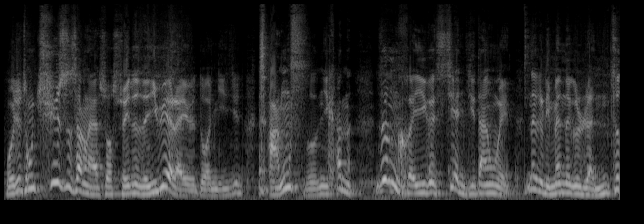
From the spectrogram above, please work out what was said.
我觉得从趋势上来说，随着人越来越多，你就常识，你看呢任何一个县级单位，那个里面那个人之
